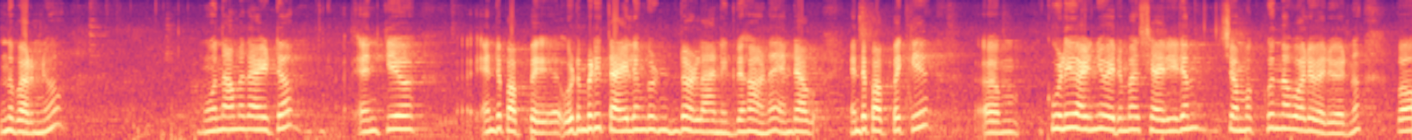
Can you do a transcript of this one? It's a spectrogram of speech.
എന്ന് പറഞ്ഞു. മൂന്നാമതായിട്ട് എനിക്ക് എന്റെ പപ്പ ഉടമ്പടി തൈലം കൊണ്ടുള്ള അനുഗ്രഹമാണ്. എന്റെ എന്റെ പപ്പയ്ക്ക് കുളി കഴിഞ്ഞ് വരുമ്പോൾ ശരീരം ചുമക്കുന്ന പോലെ വരുമായിരുന്നു അപ്പോൾ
